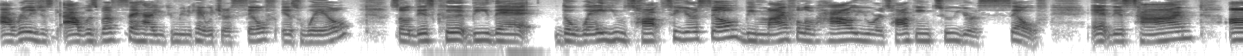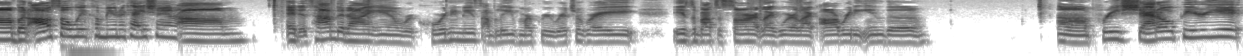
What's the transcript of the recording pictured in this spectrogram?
I really just, I was about to say how you communicate with yourself as well. So this could be that the way you talk to yourself, be mindful of how you are talking to yourself at this time. Um, but also with communication, um, at the time that I am recording this, I believe Mercury retrograde is about to start. Like we're like already in the um pre-shadow period.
